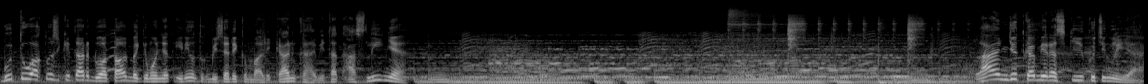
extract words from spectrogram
butuh waktu sekitar 2 tahun bagi monyet ini untuk bisa dikembalikan ke habitat aslinya. Lanjut kami rescue kucing liar.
